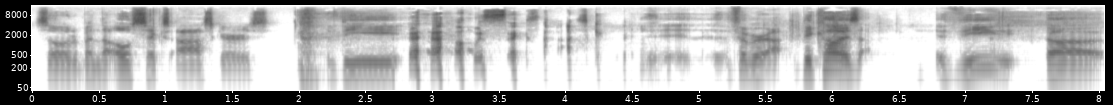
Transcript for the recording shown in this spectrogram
So it would have been the 06 Oscars. The oh, six Oscar. February because the uh,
